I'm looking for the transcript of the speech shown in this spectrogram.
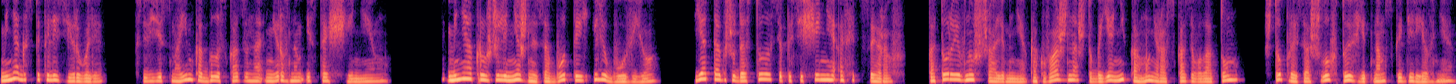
меня госпитализировали в связи с моим, как было сказано, нервным истощением. Меня окружили нежной заботой и любовью. Я также удостоился посещения офицеров, которые внушали мне, как важно, чтобы я никому не рассказывал о том, что произошло в той вьетнамской деревне.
